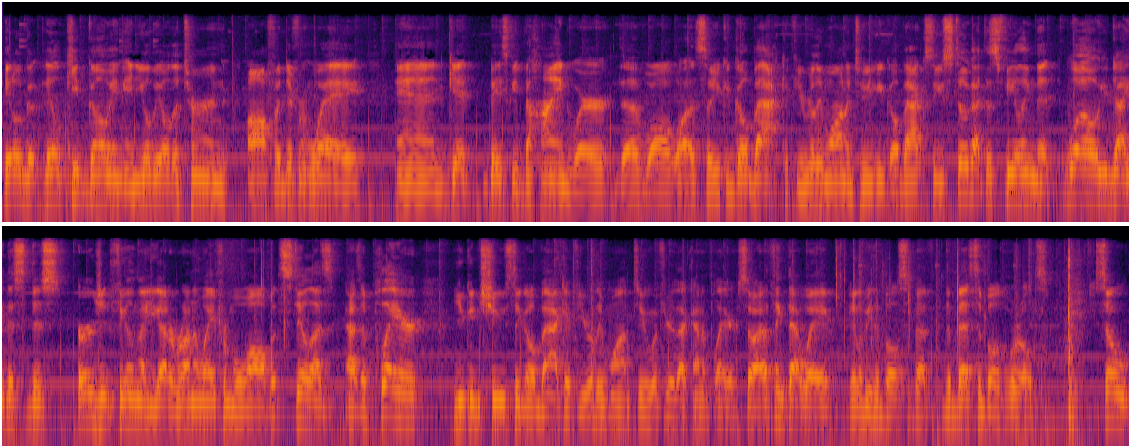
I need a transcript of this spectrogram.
it'll go, it'll keep going, and you'll be able to turn off a different way and get basically behind where the wall was. So you could go back if you really wanted to. You could go back. So you still got this feeling that whoa, you got this this urgent feeling like you got to run away from a wall, but still as as a player. You can choose to go back if you really want to, if you're that kind of player. So I think that way it'll be the the best of both worlds. So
